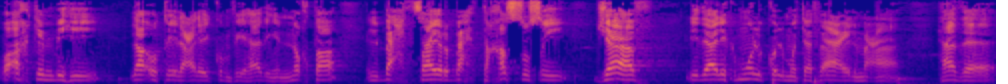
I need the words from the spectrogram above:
وأختم به لا أطيل عليكم في هذه النقطة. البحث صاير بحث تخصصي جاف لذلك مو الكل متفاعل مع هذا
